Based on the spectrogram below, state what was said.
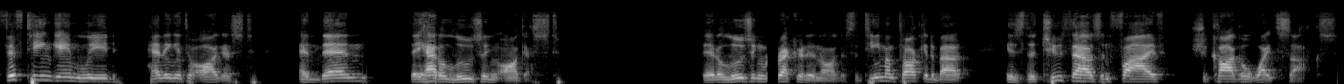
15 game lead heading into August, and then they had a losing August. They had a losing record in August. The team I'm talking about is the 2005 Chicago White Sox.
